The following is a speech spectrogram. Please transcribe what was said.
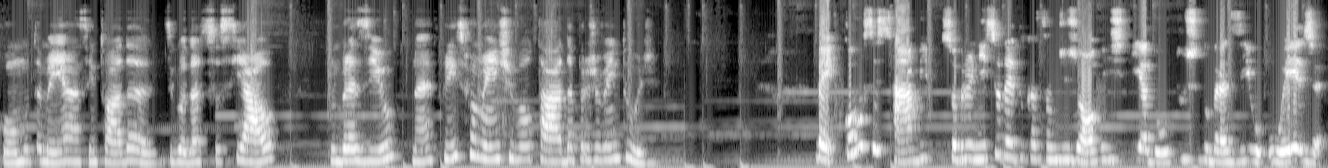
como também a acentuada desigualdade social no Brasil, né, principalmente voltada para a juventude. Bem, como se sabe sobre o início da educação de jovens e adultos no Brasil, o EJA,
